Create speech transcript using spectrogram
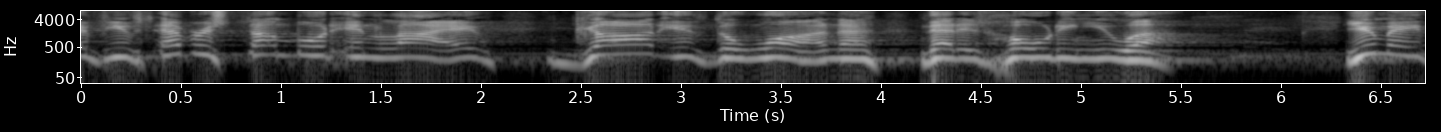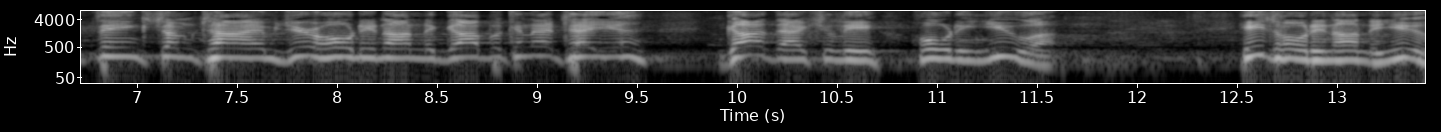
if you've ever stumbled in life, God is the one that is holding you up. You may think sometimes you're holding on to God, but can I tell you, God's actually holding you up. He's holding on to you.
